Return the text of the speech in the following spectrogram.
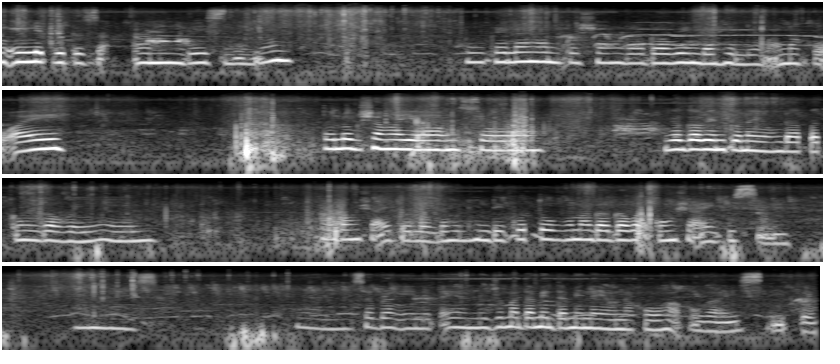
ang init dito sa amin guys ngayon so kailangan ko siyang gagawin dahil yung anak ko ay tulog siya ngayon. So gagawin ko na yung dapat kong gawin. Habang siya ay tulog dahil hindi ko to magagawa kung siya ay gising. Ayan, guys. Sobrang init. Ayan medyo madami-dami na yung nakuha ko guys dito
